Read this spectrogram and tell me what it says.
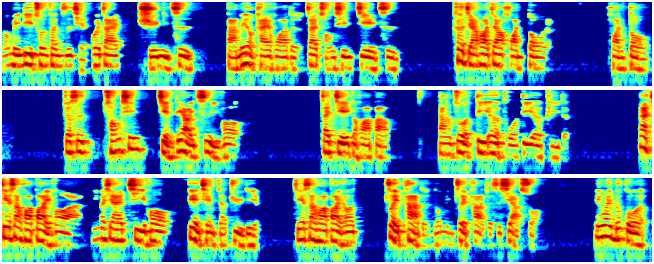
农民历春分之前，会再寻一次。把没有开花的再重新接一次，客家话叫欢多了，欢多就是重新剪掉一次以后，再接一个花苞，当做第二波第二批的。那接上花苞以后啊，因为现在气候变迁比较剧烈，接上花苞以后最怕的农民最怕就是下霜，因为如果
